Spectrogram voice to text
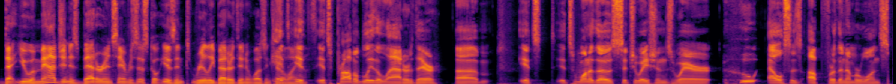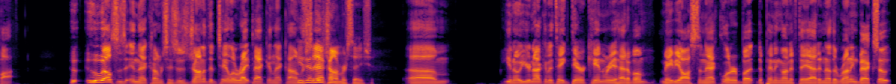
that you imagine is better in San Francisco isn't really better than it was in Carolina? It's, it's it's probably the latter there. Um, it's it's one of those situations where who else is up for the number one spot? Who who else is in that conversation? Is Jonathan Taylor right back in that conversation? He's in that conversation. Um, you know, you're not going to take Derrick Henry ahead of him. Maybe Austin Ekeler, but depending on if they add another running back. So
